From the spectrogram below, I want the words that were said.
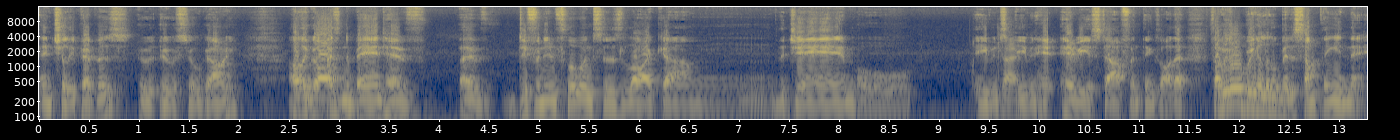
and Chili Peppers, who, who are still going. Other guys in the band have have different influences like um, the Jam or even Okay. even he- heavier stuff and things like that. So we all bring a little bit of something in there.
